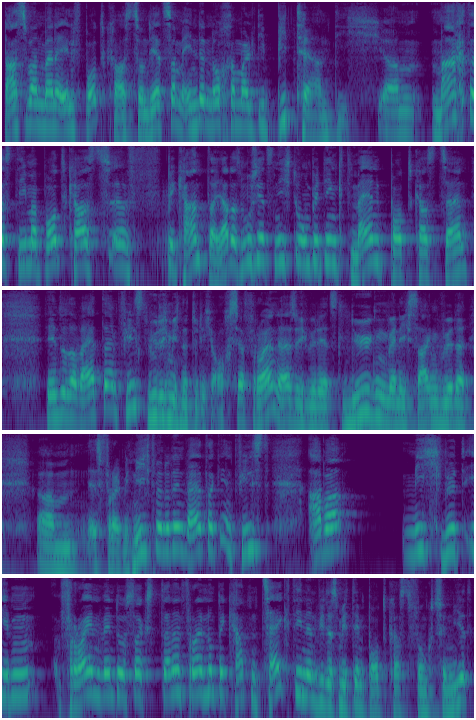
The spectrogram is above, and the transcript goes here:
das waren meine elf Podcasts und jetzt am Ende noch einmal die Bitte an dich. Ähm, mach das Thema Podcasts äh, bekannter. Ja, das muss jetzt nicht unbedingt mein Podcast sein, den du da weiterempfiehlst. Würde ich mich natürlich auch sehr freuen. Also ich würde jetzt lügen, wenn ich sagen würde, ähm, es freut mich nicht, wenn du den weiterempfiehlst. Aber mich würde eben freuen, wenn du sagst, deinen Freunden und Bekannten, zeigt ihnen, wie das mit dem Podcast funktioniert.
